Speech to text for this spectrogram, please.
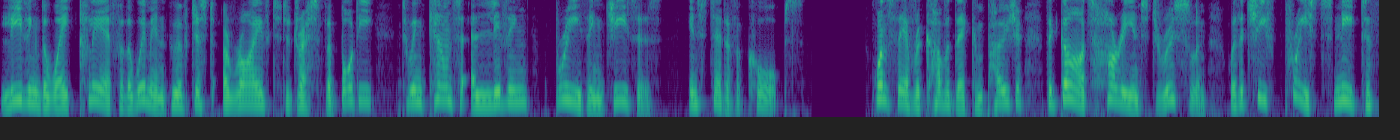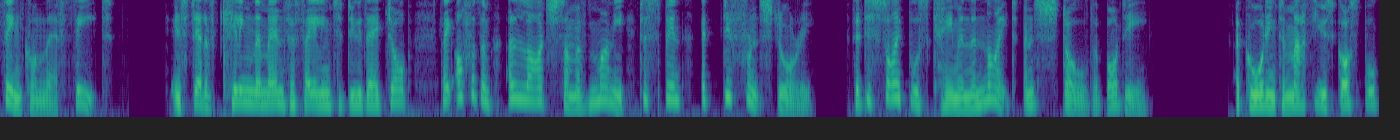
leaving the way clear for the women who have just arrived to dress the body to encounter a living, breathing Jesus instead of a corpse. Once they have recovered their composure, the guards hurry into Jerusalem, where the chief priests need to think on their feet. Instead of killing the men for failing to do their job, they offer them a large sum of money to spin a different story. The disciples came in the night and stole the body. According to Matthew's Gospel,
